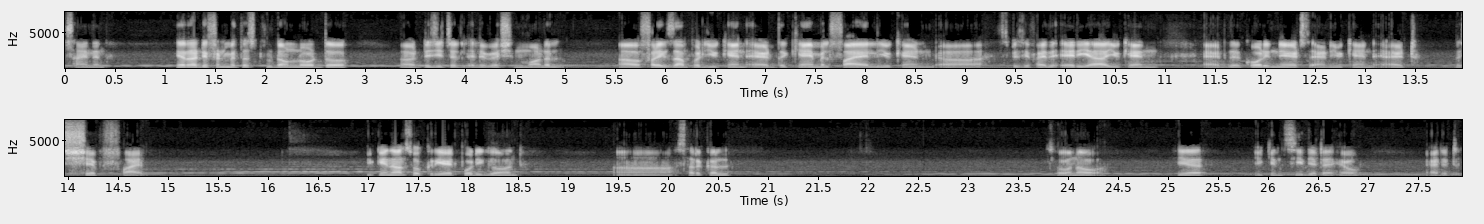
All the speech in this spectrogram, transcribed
sign in. Here are different methods to download the uh, digital elevation model. Uh, for example you can add the KML file you can uh, specify the area you can add the coordinates and you can add the shape file. You can also create polygon uh, circle so now here you can see that I have added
